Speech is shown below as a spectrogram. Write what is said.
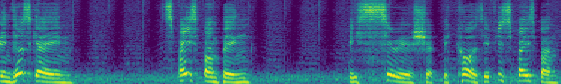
In this game, space bumping is serious shit because if you space bump,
